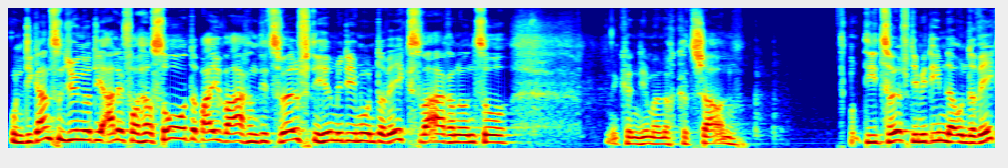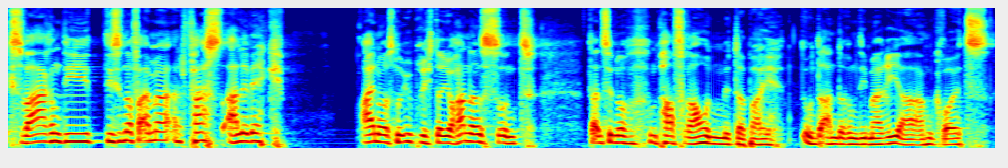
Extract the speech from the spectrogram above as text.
Und die ganzen Jünger, die alle vorher so dabei waren, die zwölf, die hier mit ihm unterwegs waren und so, wir können hier mal noch kurz schauen die zwölf, die mit ihm da unterwegs waren, die, die sind auf einmal fast alle weg. Einer ist nur übrig, der Johannes, und dann sind noch ein paar Frauen mit dabei, unter anderem die Maria am Kreuz.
